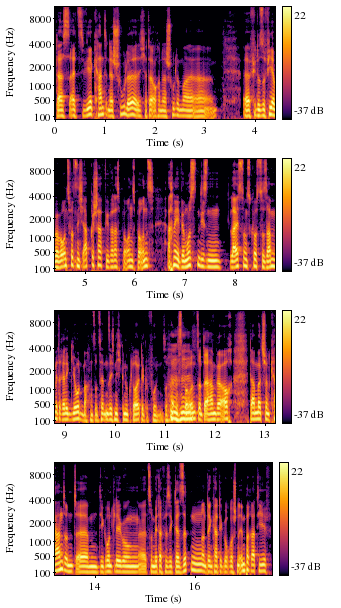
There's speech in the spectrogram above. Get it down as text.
dass als wir Kant in der Schule, ich hatte auch in der Schule mal äh, äh, Philosophie, aber bei uns wurde es nicht abgeschafft. Wie war das bei uns? Bei uns, ach nee, wir mussten diesen Leistungskurs zusammen mit Religion machen, sonst hätten sich nicht genug Leute gefunden. So war mhm. das bei mhm. uns. Und da haben wir auch damals schon Kant und ähm, die Grundlegung äh, zur Metaphysik der Sitten und den kategorischen Imperativ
